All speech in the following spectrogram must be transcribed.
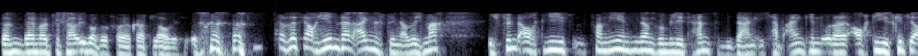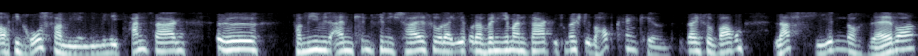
Dann wären wir total überbevölkert, glaube ich. Das ist ja auch jedem sein eigenes Ding. Also ich mache, ich finde auch die Familien, die dann so militant sind, die sagen, ich habe ein Kind oder auch die, es gibt ja auch die Großfamilien, die militant sagen, äh, Familie mit einem Kind finde ich scheiße oder oder wenn jemand sagt, ich möchte überhaupt kein Kind, sage ich so, warum lass jeden doch selber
